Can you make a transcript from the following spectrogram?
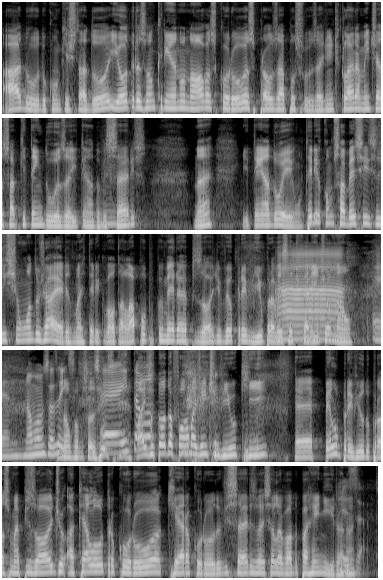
a do, do conquistador e outras vão criando novas coroas para usar por suas. A gente claramente já sabe que tem duas aí, tem a do uhum. Né? E tem a do Egon. Teria como saber se existe uma do Jaehaerys, mas teria que voltar lá pro primeiro episódio e ver o preview para ver ah, se é diferente ou não. É, não vamos fazer não isso. Não vamos fazer é, isso. Então... Mas de toda forma a gente viu que é, pelo preview do próximo episódio, aquela outra coroa, que era a coroa do Viserys, vai ser levada para Rhaenyra, né? Exato.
